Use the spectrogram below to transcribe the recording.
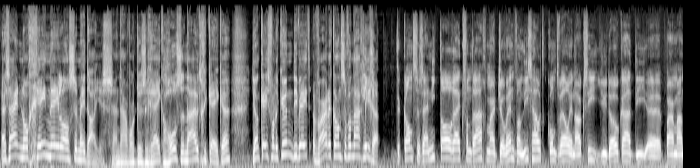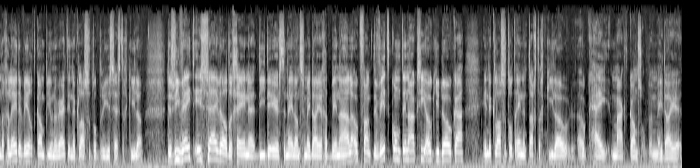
Er zijn nog geen Nederlandse medailles. En daar wordt dus rijkhalsend naar uitgekeken. Jan Kees van der Kun die weet waar de kansen vandaag liggen de kansen zijn niet talrijk vandaag, maar Joanne van Lieshout komt wel in actie. Judoka die eh, een paar maanden geleden wereldkampioen werd in de klasse tot 63 kilo. Dus wie weet is zij wel degene die de eerste Nederlandse medaille gaat binnenhalen. Ook Frank de Wit komt in actie, ook judoka in de klasse tot 81 kilo. Ook hij maakt kans op een medaille.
